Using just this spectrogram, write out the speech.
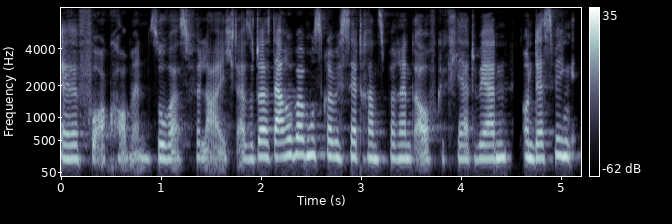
äh, vorkommen. Sowas vielleicht. Also das, darüber muss, glaube ich, sehr transparent aufgeklärt werden. Und deswegen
